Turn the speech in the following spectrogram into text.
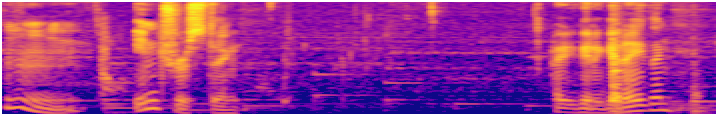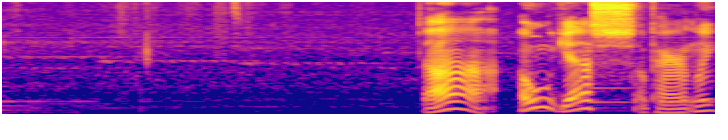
Hmm. Interesting. Are you going to get anything? Ah. Oh, yes, apparently.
